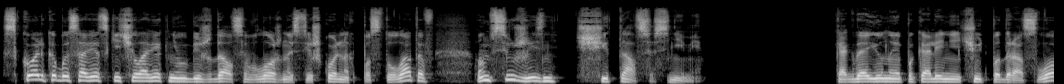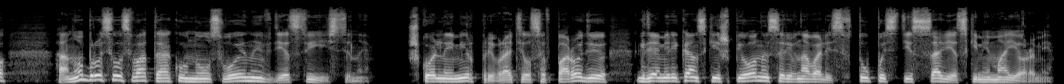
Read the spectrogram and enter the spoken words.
Сколько бы советский человек не убеждался в ложности школьных постулатов, он всю жизнь считался с ними. Когда юное поколение чуть подросло, оно бросилось в атаку на усвоенные в детстве истины. Школьный мир превратился в пародию, где американские шпионы соревновались в тупости с советскими майорами.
